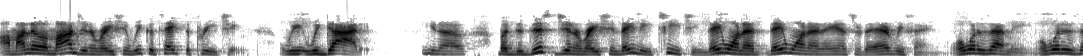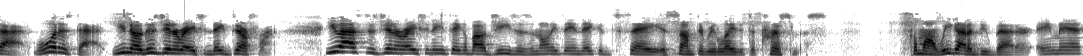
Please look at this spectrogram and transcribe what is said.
Um, I know in my generation we could take the preaching, we we got it, you know. But this generation, they need teaching. They want to they want an answer to everything. Well, what does that mean? Well, what is that? Well, what is that? You know, this generation they different. You ask this generation anything about Jesus, and the only thing they could say is something related to Christmas. Come on, we got to do better. Amen.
